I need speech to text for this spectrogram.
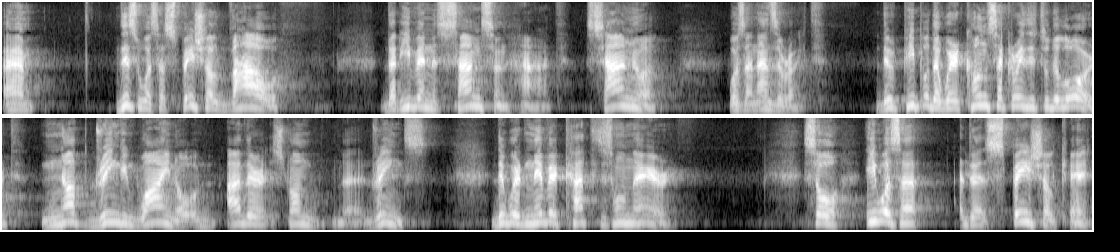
Um, this was a special vow that even Samson had. Samuel was a Nazarite. There were people that were consecrated to the Lord, not drinking wine or other strong uh, drinks. They were never cut his own hair. So he was a, a special kid,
